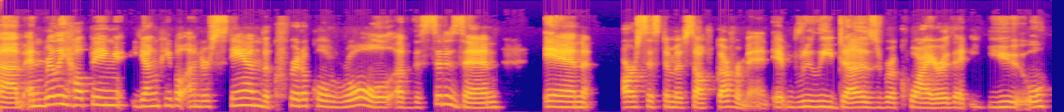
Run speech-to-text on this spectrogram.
Um, and really helping young people understand the critical role of the citizen in our system of self government. It really does require that you,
